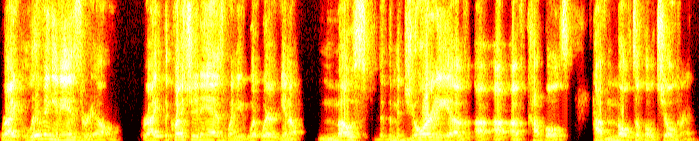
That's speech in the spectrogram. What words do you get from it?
right? Living in Israel, right? The question is when you, where, you know, most, the majority of, uh, of couples have multiple children.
